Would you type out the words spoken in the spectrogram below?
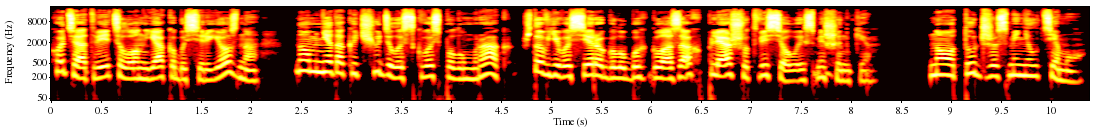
Хоть и ответил он якобы серьезно, но мне так и чудилось сквозь полумрак, что в его серо-голубых глазах пляшут веселые смешинки. Но тут же сменил тему.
